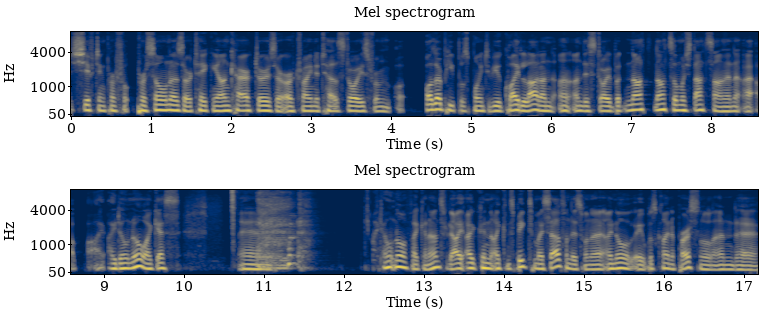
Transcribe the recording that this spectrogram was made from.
shifting per- personas or taking on characters or, or, trying to tell stories from other people's point of view quite a lot on, on, on this story, but not not so much that song. And I I, I don't know. I guess um, I don't know if I can answer it. I, I can I can speak to myself on this one. I, I know it was kind of personal, and uh,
